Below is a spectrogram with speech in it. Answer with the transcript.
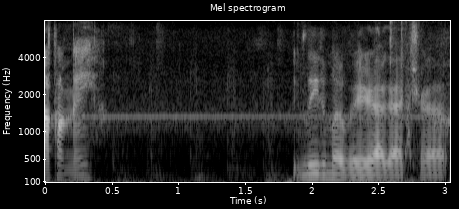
Top of me. You lead him over here, I got trapped.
